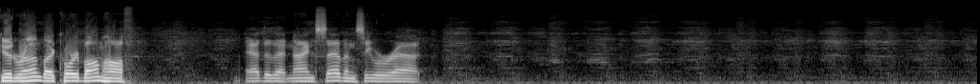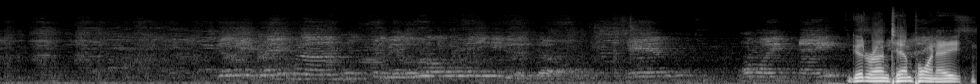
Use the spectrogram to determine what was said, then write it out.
Good run by Corey Baumhoff. Add to that 9 7, see where we're at. It's going to be a great run. It's going to be a little longer than he needed it, though. 10.8. Good run, 10.8.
